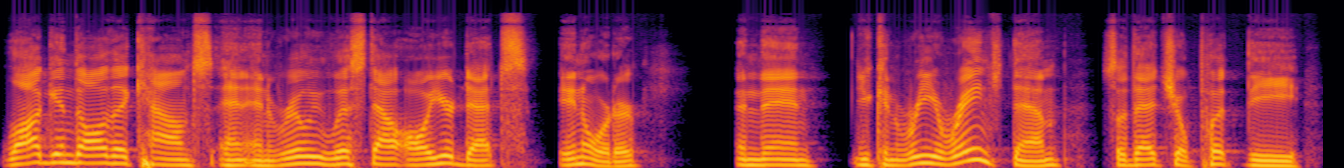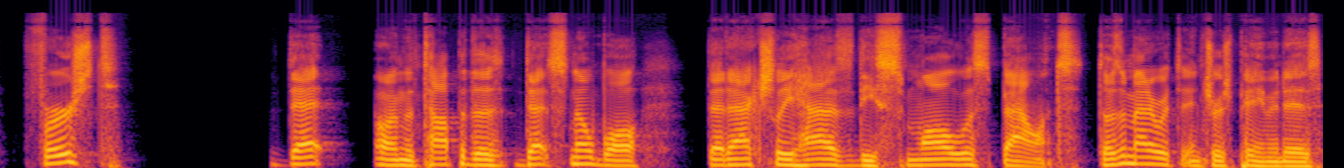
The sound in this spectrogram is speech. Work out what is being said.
log into all the accounts and, and really list out all your debts in order. And then you can rearrange them so that you'll put the first debt on the top of the debt snowball that actually has the smallest balance. Doesn't matter what the interest payment is.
